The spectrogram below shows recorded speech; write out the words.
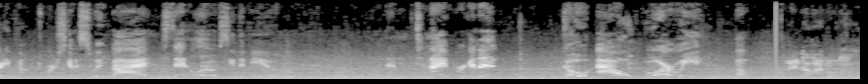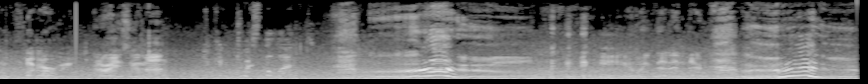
pretty pumped. We're just gonna swing by, say hello, see the view. And tonight we're gonna go out. Who are we? Oh. I know, I don't know. Who the fuck are we? How do I zoom out. You can twist the lens. Ooh. Link that in there. Ooh.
